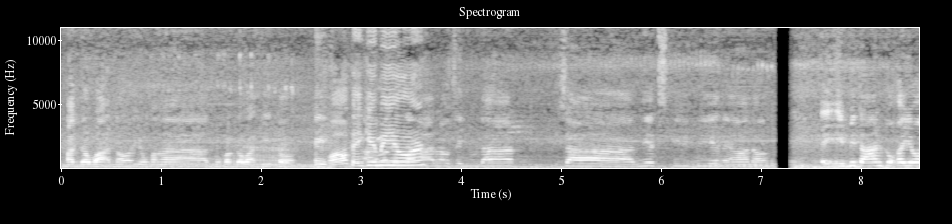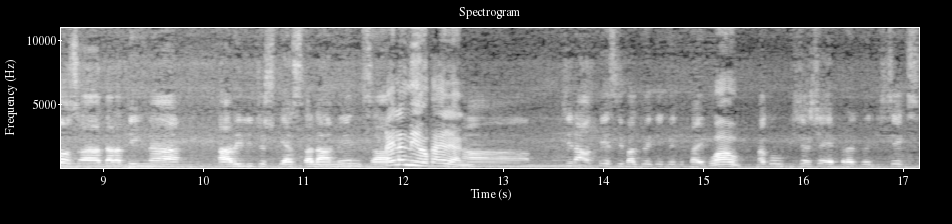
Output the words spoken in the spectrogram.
paggawa no, yung mga gumagawa dito. Wow, thank you, Ah, Mayor. araw sa inyo lahat sa Nits TV and ano. Eh, ibitahan ko kayo sa darating na ah, religious fiesta namin sa kailan Mayor, kailan? uh, Sinaut Festival 2025. Wow. Mag-uumpisa siya April 26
